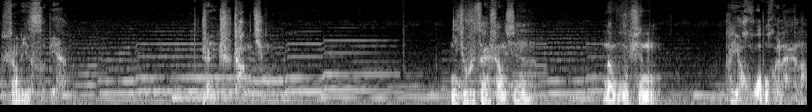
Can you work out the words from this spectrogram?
生离死别。人之常情。你就是再伤心，那吴聘他也活不回来了，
